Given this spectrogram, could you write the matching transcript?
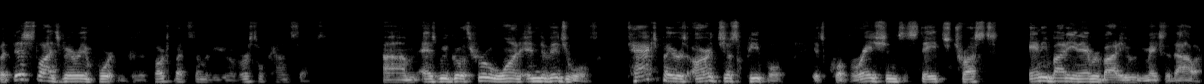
But this slide is very important because it talks about some of the universal concepts. Um, as we go through one, individuals. Taxpayers aren't just people, it's corporations, estates, trusts, anybody and everybody who makes a dollar.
